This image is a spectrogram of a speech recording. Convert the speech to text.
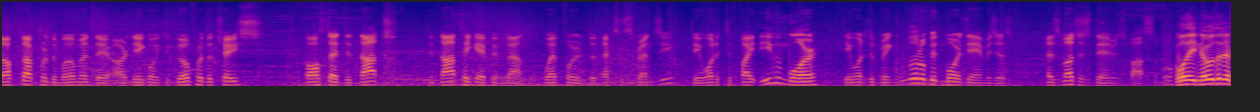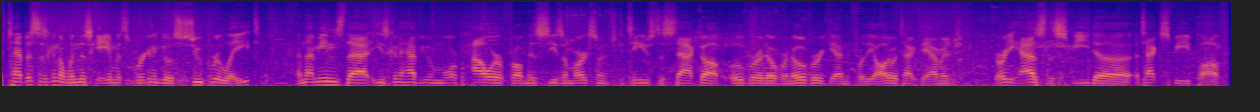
Duck Duck for the moment. They are they going to go for the chase? Falstad did not did not take Epim down, went for the Nexus Frenzy. They wanted to fight even more. They wanted to bring a little bit more damage, as, as much as damage as possible. Well, they know that if Tempest is going to win this game, we're going to go super late. And that means that he's going to have even more power from his Seasoned Marksman, which continues to stack up over and over and over again for the auto attack damage. He already has the speed, uh, attack speed buff.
